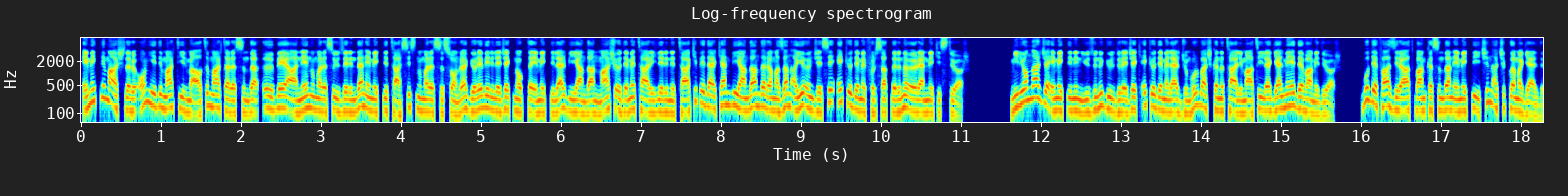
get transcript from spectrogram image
Emekli maaşları 17 Mart 26 Mart arasında IBAN numarası üzerinden emekli tahsis numarası sonra göre verilecek nokta emekliler bir yandan maaş ödeme tarihlerini takip ederken bir yandan da Ramazan ayı öncesi ek ödeme fırsatlarını öğrenmek istiyor. Milyonlarca emeklinin yüzünü güldürecek ek ödemeler Cumhurbaşkanı talimatıyla gelmeye devam ediyor. Bu defa Ziraat Bankası'ndan emekli için açıklama geldi.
